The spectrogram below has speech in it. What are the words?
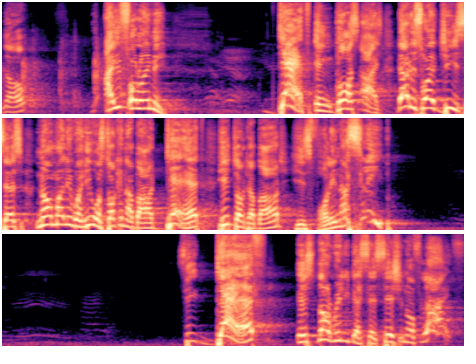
No? Are you following me? Death in God's eyes. That is why Jesus, normally when he was talking about death, he talked about he's falling asleep. See, death is not really the cessation of life.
